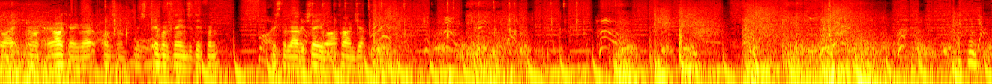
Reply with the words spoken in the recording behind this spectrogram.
Right, okay, okay, right, hold on. Everyone's names are different. Mr. Lavish, there you are, I found you. Oh,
